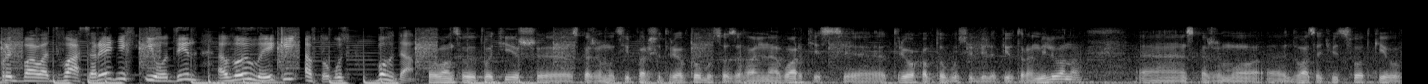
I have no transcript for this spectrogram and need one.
придбала два середніх і один великий автобус Богдан. Авансовий платіж, е, скажімо, ці перші три автобуси, загальна вартість е, трьох автобусів біля півтора мільйона. Е, Скажімо, е, 20%,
